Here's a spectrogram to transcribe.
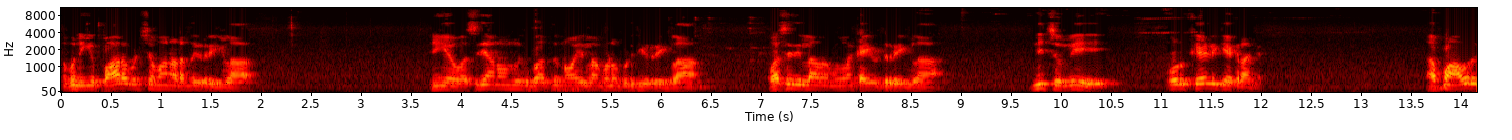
அப்போ நீங்கள் பாரபட்சமாக நடந்துக்கிடுறீங்களா நீங்கள் வசதியானவங்களுக்கு பார்த்து நோயெல்லாம் குணப்படுத்திடுறீங்களா வசதி இல்லாதவங்களெல்லாம் கைவிட்டுறீங்களா? நீ சொல்லி ஒரு கேள்வி கேட்குறாங்க அப்போ அவர்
